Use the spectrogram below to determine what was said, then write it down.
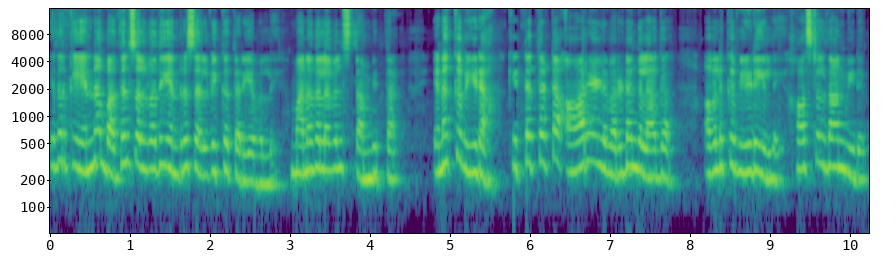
இதற்கு என்ன பதில் சொல்வது என்று செல்விக்கு தெரியவில்லை. மனதளவில் ஸ்தம்பித்தாள். எனக்கு வீடா? கிட்டத்தட்ட ஆறேழு வருடங்களாக அவளுக்கு வீடு இல்லை. ஹாஸ்டல் தான் வீடு.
